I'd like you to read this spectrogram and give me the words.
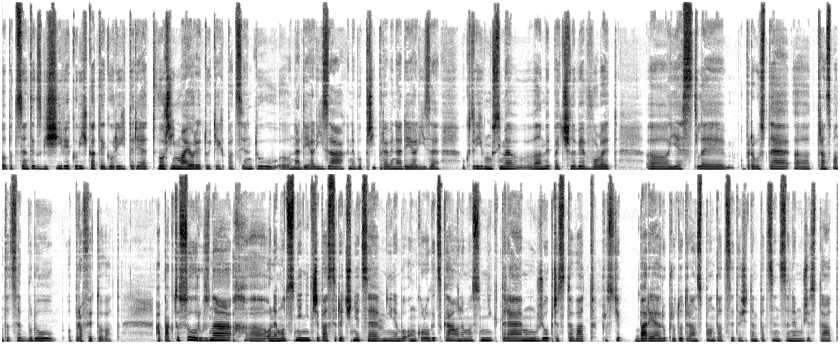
o pacientech z vyšších věkových kategorií, které tvoří majoritu těch pacientů eh, na dialýzách nebo přípravy na dialýze, o kterých musíme velmi pečlivě volit, eh, jestli opravdu z té transplantace budou profitovat. A pak to jsou různá onemocnění, třeba srdečně cévní nebo onkologická onemocnění, které můžou představovat prostě bariéru pro tu transplantaci, takže ten pacient se nemůže stát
